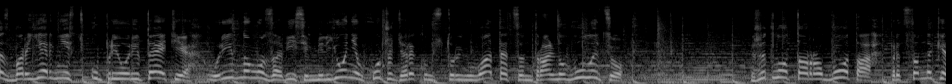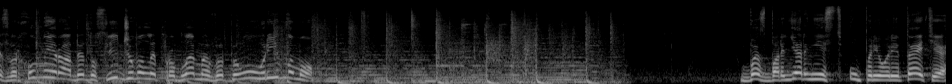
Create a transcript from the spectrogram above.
Безбар'єрність у пріоритеті. У Рівному за 8 мільйонів хочуть реконструювати центральну вулицю. Житло та робота. Представники з Верховної Ради досліджували проблеми ВПО у Рівному. Безбар'єрність у пріоритеті.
